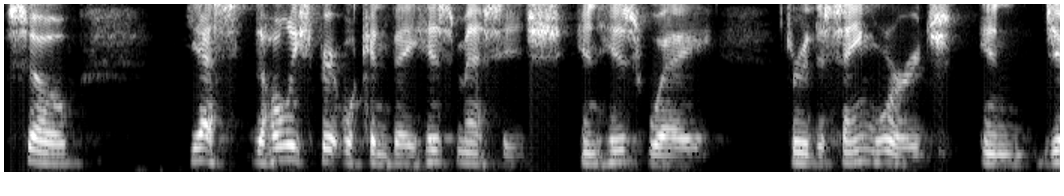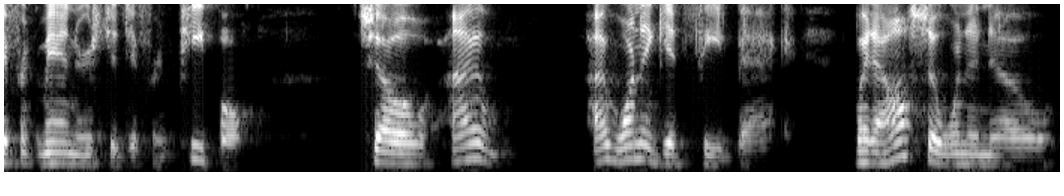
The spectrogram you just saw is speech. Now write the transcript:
So, yes, the Holy Spirit will convey His message in His way through the same words in different manners to different people. So, I, I want to get feedback, but I also want to know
